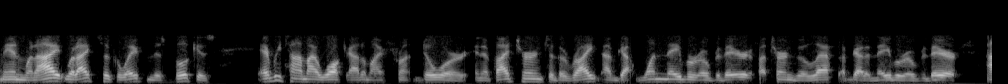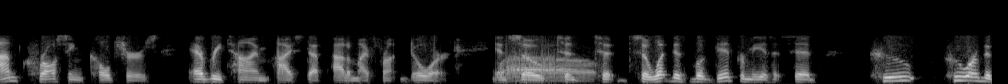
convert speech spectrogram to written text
man, what I what I took away from this book is every time I walk out of my front door, and if I turn to the right, I've got one neighbor over there. If I turn to the left, I've got a neighbor over there. I'm crossing cultures every time I step out of my front door. And wow. so to, to so what this book did for me is it said who who are the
